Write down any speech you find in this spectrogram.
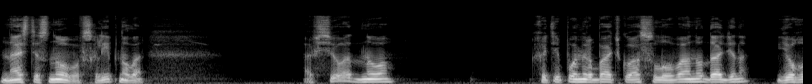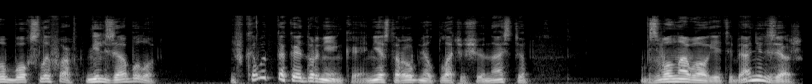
Настя снова всхлипнула. А все одно, хоть и помер батьку, а слово оно дадено, его бог слыфав, нельзя было. И в кого ты такая дурненькая? Нестор обнял плачущую Настю. Взволновал я тебя, а нельзя же.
